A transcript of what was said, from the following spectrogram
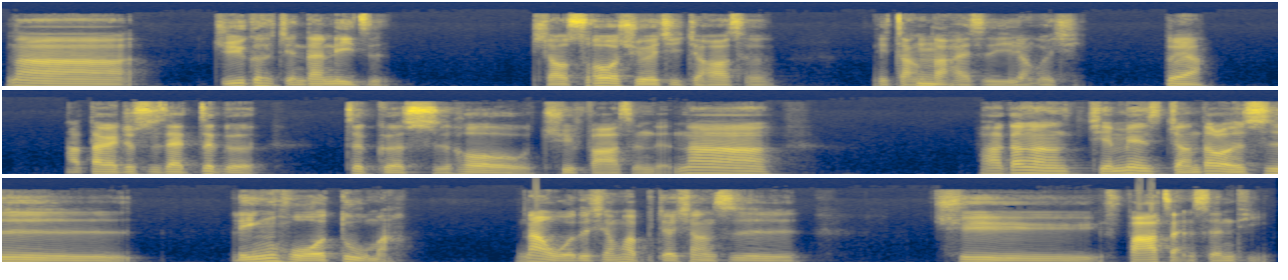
那举一个简单例子，小时候学会骑脚踏车，你长大还是一样会骑。嗯对啊，那大概就是在这个这个时候去发生的。那他刚刚前面讲到的是灵活度嘛，那我的想法比较像是去发展身体，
